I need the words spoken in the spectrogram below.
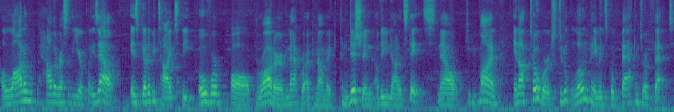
a lot of how the rest of the year plays out is going to be tied to the overall broader macroeconomic condition of the United States. Now, keep in mind, in October, student loan payments go back into effect.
